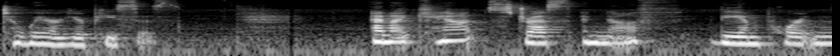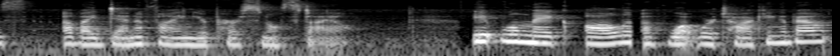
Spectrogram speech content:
to wear your pieces. And I can't stress enough the importance of identifying your personal style. It will make all of what we're talking about,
